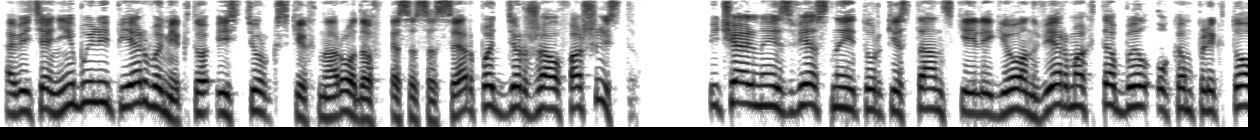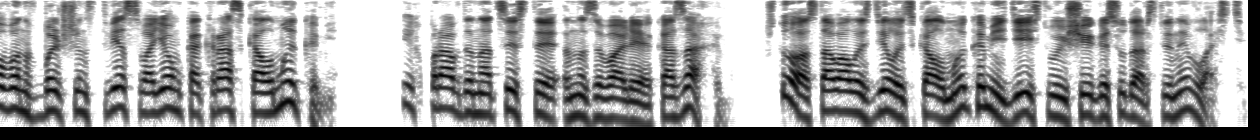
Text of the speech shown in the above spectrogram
а ведь они были первыми, кто из тюркских народов СССР поддержал фашистов. Печально известный туркестанский легион вермахта был укомплектован в большинстве своем как раз калмыками. Их, правда, нацисты называли казахами. Что оставалось делать с калмыками действующей государственной власти,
